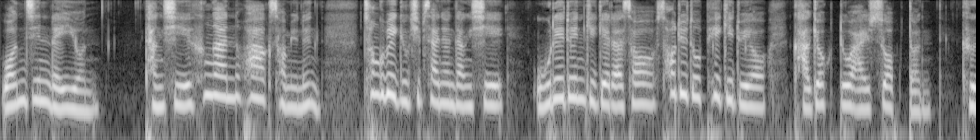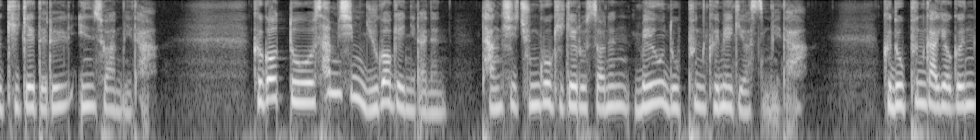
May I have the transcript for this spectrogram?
원진 레이온, 당시 흥한 화학 섬유는 1964년 당시 오래된 기계라서 서류도 폐기되어 가격도 알 수 없던 그 기계들을 인수합니다. 그것도 36억엔이라는 당시 중고 기계로서는 매우 높은 금액이었습니다. 그 높은 가격은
